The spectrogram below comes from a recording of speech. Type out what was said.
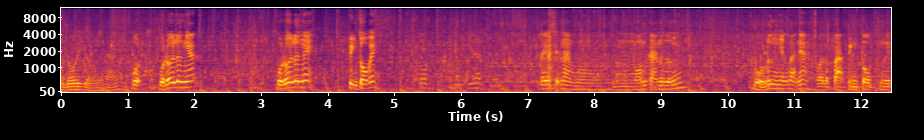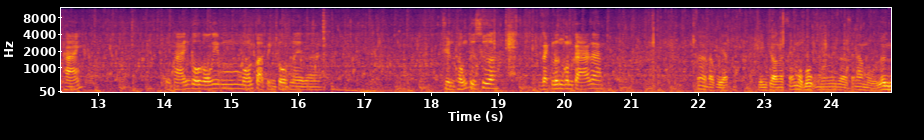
Một đôi kiểu người tháng bổ, bổ đôi lưng nhá. Bổ đôi lưng ấy. Phỉnh tộp ấy. Đây sẽ làm món cá nướng bổ lưng nha các bạn nhá gọi là pả phình tộp người thái. Người thái chúng tôi có cái món pả phình tộp này là truyền thống từ xưa rạch lưng con cá ra. Rất là đặc biệt. Bình thường là sẽ mổ bụng nhưng bây giờ sẽ là mổ lưng.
